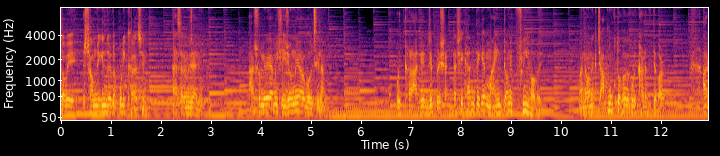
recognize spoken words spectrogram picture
তবে সামনে কিন্তু একটা পরীক্ষা আছে। হ্যাঁ স্যার আমি জানি। আসলে আমি সেই জন্যই আরও বলছিলাম। পরীক্ষার আগের যে প্রেশারটা সেখান থেকে মাইন্ডটা অনেক ফ্রি হবে। মানে অনেক চাপমুক্তভাবে পরীক্ষাটা দিতে পারব। আর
